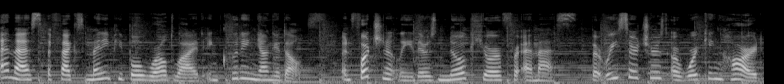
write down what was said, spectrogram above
MS affects many people worldwide, including young adults. Unfortunately, there is no cure for MS but researchers are working hard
